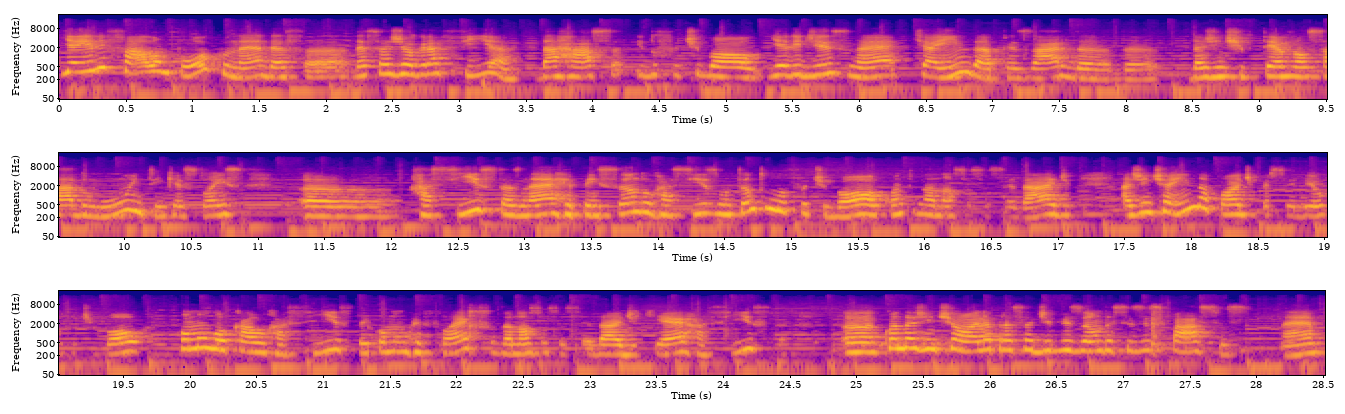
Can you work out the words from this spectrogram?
E aí ele fala um pouco, né, dessa, dessa geografia da raça e do futebol. E ele diz, né, que ainda, apesar da, da, da gente ter avançado muito em questões uh, racistas, né, repensando o racismo tanto no futebol quanto na nossa sociedade, a gente ainda pode perceber o futebol como um local racista e como um reflexo da nossa sociedade que é racista, uh, quando a gente olha para essa divisão desses espaços, né?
